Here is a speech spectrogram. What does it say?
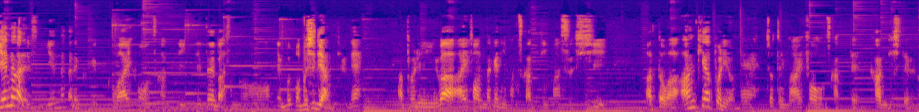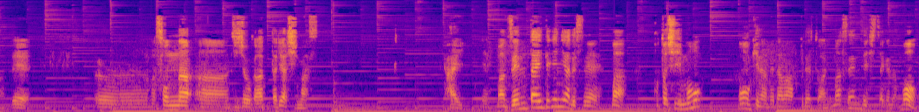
家の中でですね、家の中で結構 iPhone を使っていて、例えばその、オブシディアンっていうね、アプリは iPhone だけで今使っていますし、あとは暗記アプリをね、ちょっと今 iPhone を使って管理してるので、うーん、そんなあ事情があったりはします。はい。まあ、全体的にはですね、まあ、今年も大きな目玉アップデートはありませんでしたけども、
